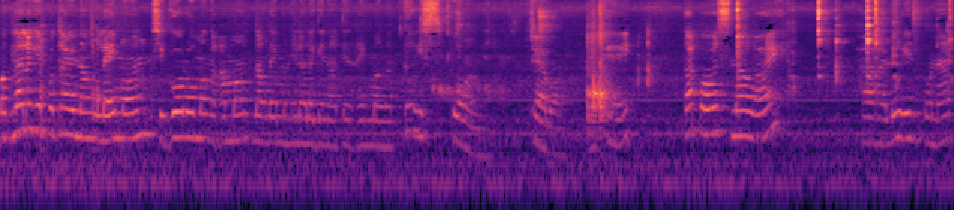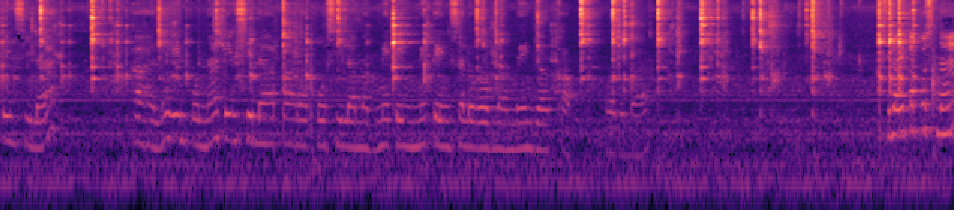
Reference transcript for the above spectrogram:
Maglalagay po tayo ng lemon. Siguro mga amount ng lemon nilalagay natin ay mga 2 spoon table. Okay? Tapos, now ay hahaluin po natin sila. Hahaluin po natin sila para po sila mag-meeting-meeting sa loob ng manger cup. O, diba? Sila ay tapos na.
